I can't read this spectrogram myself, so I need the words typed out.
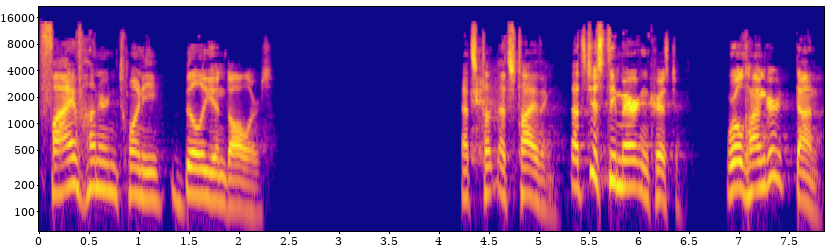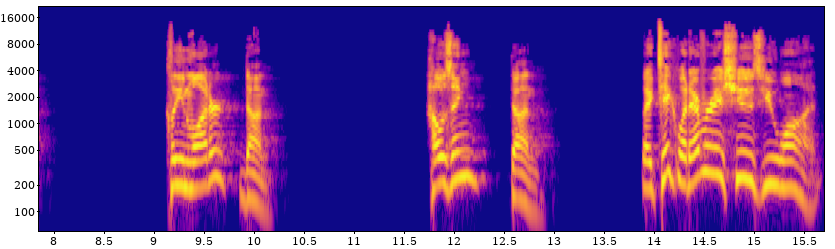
$520 billion. That's, that's tithing. That's just the American Christian. World hunger, done. Clean water, done. Housing, done. Like, take whatever issues you want.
